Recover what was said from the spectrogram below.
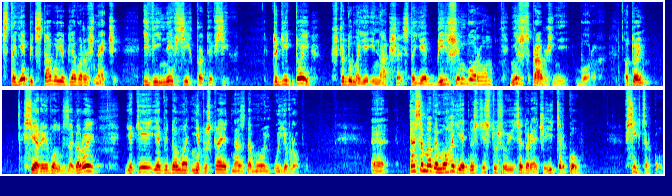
стає підставою для ворожнечі і війни всіх проти всіх. Тоді той, що думає інакше, стає більшим ворогом, ніж справжній ворог. Отой сірий волк за горой, який, як відомо, не пускає нас домой у Європу. Е, та сама вимога єдності стосується, до речі, і церков, всіх церков.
